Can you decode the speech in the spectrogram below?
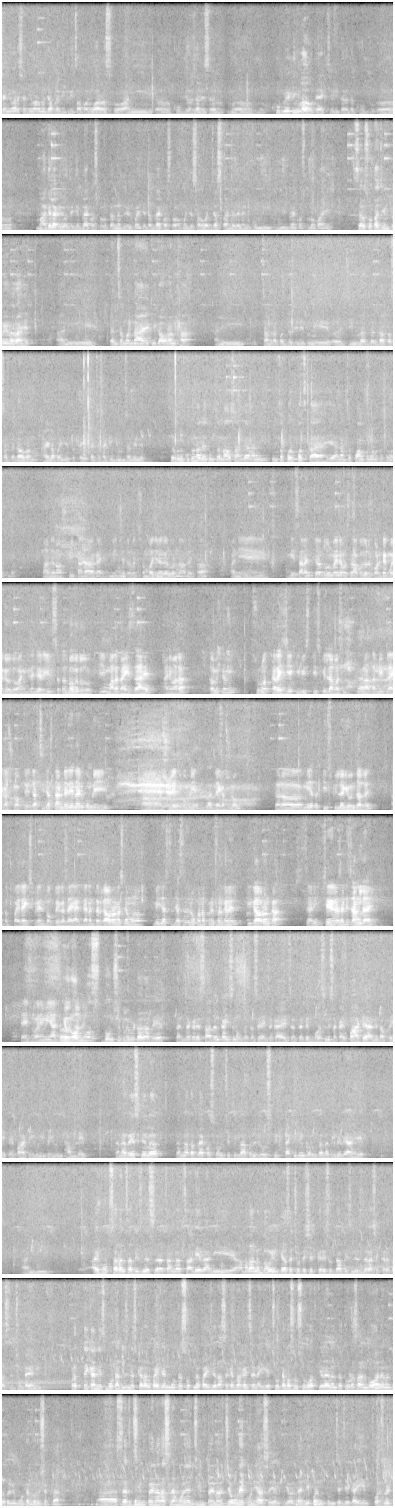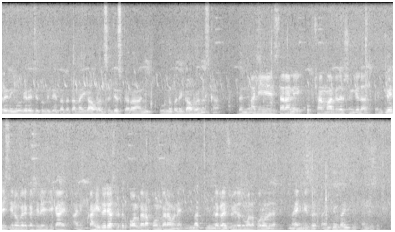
शनिवार शनिवार म्हणजे आपला विक्रीचा पण वार असतो आणि खूप दिवस झाले सर खूप वेटिंगला होते ॲक्च्युली खरं तर खूप मागे लागले होते की ब्लॅक ऑस्ट्रॉलॉप त्यांना ब्रीड पाहिजे. तर ब्लॅक ऑस्ट्रॉलॉप म्हणजे सर्वात जास्त अंडा देणारी कोंबडी ही ब्लॅक ऑस्ट्रॉलॉप आहे. सर स्वतः जिम ट्रेनर आहेत आणि त्यांचं म्हणणं आहे की गावरान खा आणि चांगल्या पद्धतीने तुम्ही जिमला जर जात असाल तर गावरान खायला पाहिजे. तर ते त्याच्यासाठी घेऊन चाललेले आहेत. सर तुम्ही कुठून आले तुमचं नाव सांगा आणि तुमचा पर्पज काय आहे आणि आमचं फॉर्म तुम्हाला कसं वाटलं? माझं नाव श्रीकांत आळक आहे. मी छत्रपती संभाजीनगरवरनं आलो आहे हां. आणि मी सरांच्या दोन महिन्यापासून अगोदर कॉन्टॅक्टमध्ये होतो आणि मी त्यांच्या रील्स सतत बघत होतो की मला जायचं आहे आणि मला कमीत कमी सुरुवात करायची आहे की वीस तीस पिल्लापासून. तर आता मी ब्लॅक ऑस्ट्रॉपचे जास्तीत जास्त अंडे देणारी कोंबडी ही, अं, ऑस्ट्रेलियाची कोंबडी आहे ब्लॅक ऑस्ट्रॉप तर अं, मी आता तीस पिल्लं घेऊन चाललो आहे आता पहिला एक्सपिरियन्स बघतोय कसा आहे. आणि त्यानंतर गावरान असल्यामुळं मी जास्तीत जास्त लोकांना प्रेफर करेल की गावरान खा. आणि शरीरासाठी चांगलं आहे. त्या हिशोबाने मी आज घेऊन. ऑलमोस्ट दोनशे किलोमीटर आले. त्यांच्याकडे साधन काहीच नव्हतं. कसं यायचं काय यायचं. तर ते बसने सकाळी पहाटे आलेत आपल्या इथे. पहाटे येऊन इथे येऊन थांबलेत. त्यांना रेस केलं. त्यांना आता ब्लॅक ऑस्ट्रॉलची पिल्लं आपण व्यवस्थित पॅकेजिंग करून त्यांना दिलेले आहेत. आणि आय होप सरांचा बिझनेस चांगला चालेल आणि आम्हाला आनंद होईल की असं छोटे शेतकरीसुद्धा बिझनेस जर असे करत असतील छोट्या यांनी प्रत्येकानेच मोठा बिझनेस करायला पाहिजे आणि मोठं स्वप्न पाहिजे असं काही बघायचं नाही आहे छोट्यापासून सुरुवात केल्यानंतर थोडासा अनुभव आल्यानंतर तुम्ही मोठं करू शकता. सर जिम ट्रेनर असल्यामुळे जिम ट्रेनर जेवढे कोणी असेल किंवा त्यांनी पण तुमचे जे काही पर्सनल ट्रेनिंग वगैरे जे तुम्ही देता तर त्यांना एक गावरान सजेस्ट करा आणि पूर्णपणे गावरानच खा. धन्यवाद आणि सरांनी खूप छान मार्गदर्शन केलं. मेडिसिन वगैरे कशी द्यायची काय? आणि काही जरी असलं तर कॉल करा फोन करा म्हणे. नक्की सगळ्या सुविधा तुम्हाला पुरवल्या जातील. Thank you sir thank you thank you thank you sir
